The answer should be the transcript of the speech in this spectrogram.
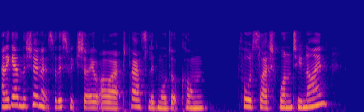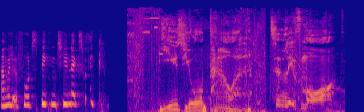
And again, the show notes for this week's show are at powertolivemore.com forward slash 129. And we look forward to speaking to you next week. Use your power to live more.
